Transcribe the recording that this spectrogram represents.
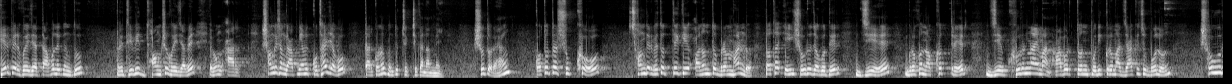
হেরফের হয়ে যায়, তাহলে কিন্তু পৃথিবী ধ্বংস হয়ে যাবে এবং আর সঙ্গে সঙ্গে আপনি, আমি কোথায় যাব তার কোনো কিন্তু ঠিক ঠিকানা নেই। সুতরাং কতটা সূক্ষ্ম ছন্দের ভেতর থেকে অনন্ত ব্রহ্মাণ্ড তথা এই সৌরজগতের যে গ্রহ নক্ষত্রের যে ঘূর্ণায়মান, আবর্তন, পরিক্রমা, যা কিছু বলুন, সৌর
